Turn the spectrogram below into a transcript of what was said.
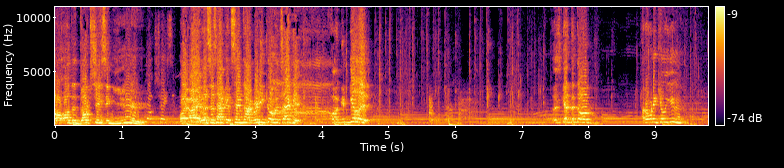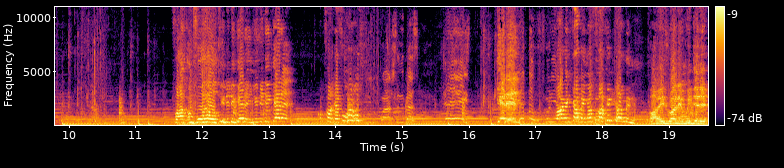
Oh, oh, the dog's chasing you. Wait, alright, let's attack at the same time. Ready, go, attack it. Fucking kill it. Let's get the dog. I don't want to kill you. Fuck, I'm full health. You need to get it. You need to get it. I'm fucking full health. Get it. Fucking coming. I'm fucking coming. Oh, he's running. We did it.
